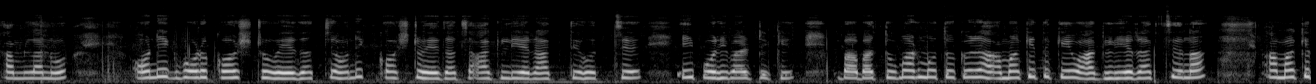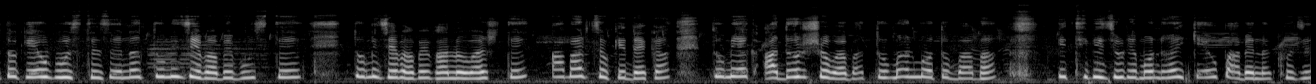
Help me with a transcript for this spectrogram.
সামলানো অনেক বড় কষ্ট হয়ে যাচ্ছে, অনেক কষ্ট হয়ে যাচ্ছে, আগলিয়ে রাখতে হচ্ছে এই পরিবারটিকে। বাবা, তোমার মতো করে আমাকে তো কেউ আগলিয়ে রাখছে না, আমাকে তো কেউ বুঝতেছে না। তুমি যেভাবে বুঝতে, তুমি যেভাবে ভালোবাসতে, আমার চোখে দেখা, তুমি এক আদর্শ বাবা, তোমার মতো বাবা পৃথিবী জুড়ে মনে হয় কেউ পাবে না খুঁজে।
